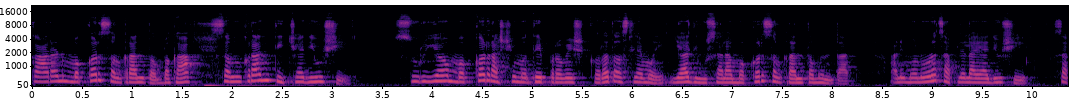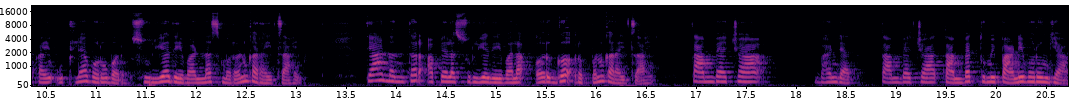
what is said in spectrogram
कारण मकर संक्रांत बघा संक्रांतीच्या दिवशी सूर्य मकर राशीमध्ये प्रवेश करत असल्यामुळे या दिवसाला मकर संक्रांत म्हणतात. आणि म्हणूनच आपल्याला या दिवशी सकाळी उठल्याबरोबर सूर्यदेवांना स्मरण करायचं आहे. त्यानंतर आपल्याला सूर्यदेवाला अर्घ अर्पण करायचं आहे. तांब्याच्या भांड्यात तांब्याच्या तांब्यात तुम्ही पाणी भरून घ्या.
